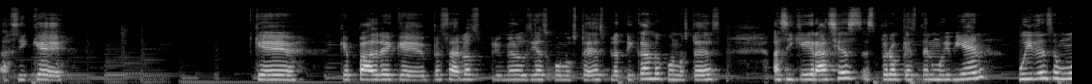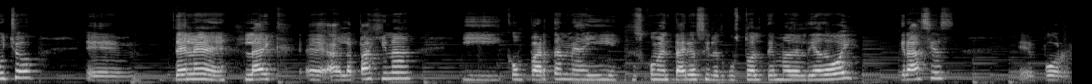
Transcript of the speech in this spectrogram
así que qué, qué padre que empezar los primeros días con ustedes, platicando con ustedes. Así que gracias, espero que estén muy bien. Cuídense mucho. Eh, denle like eh, a la página y compártanme ahí sus comentarios si les gustó el tema del día de hoy. Gracias eh, por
